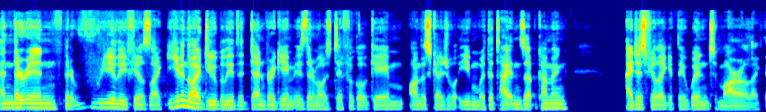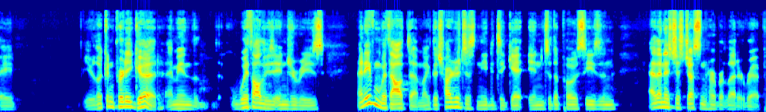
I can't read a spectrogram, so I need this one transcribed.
and they're in, but it really feels like, even though I do believe the Denver game is their most difficult game on the schedule, even with the Titans upcoming, I just feel like if they win tomorrow, like they, you're looking pretty good. I mean, with all these injuries, and even without them, like the Chargers just needed to get into the postseason, and then it's just Justin Herbert let it rip,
